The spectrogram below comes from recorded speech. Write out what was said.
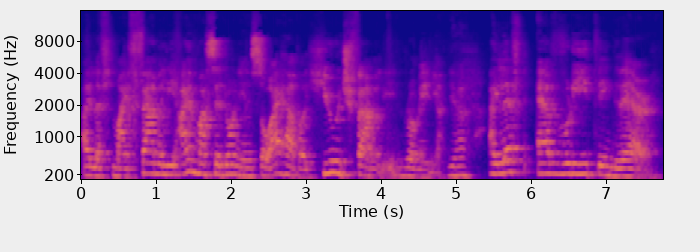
I left my family. I'm Macedonian, so I have a huge family in Romania. Yeah. I left everything there,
